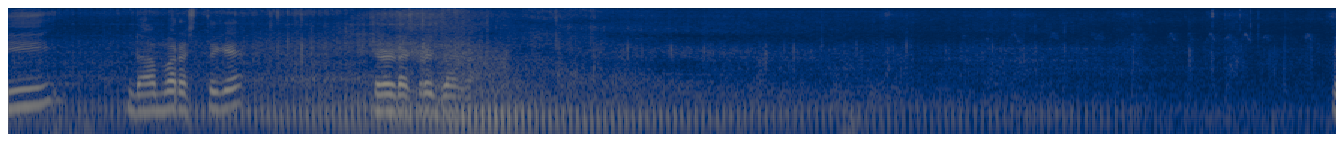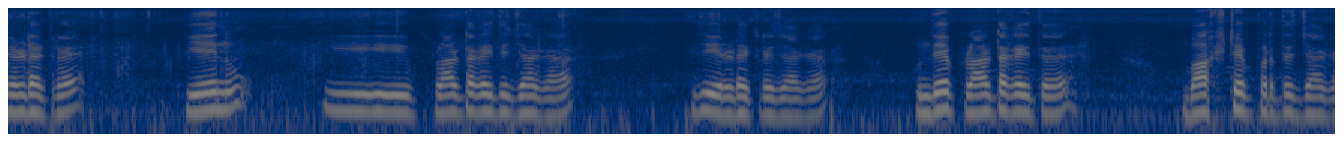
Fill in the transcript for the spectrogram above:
ಈ ಡಾಂಬರ್ ರಸ್ತೆಗೆ ಎರಡು ಎಕರೆ ಜಾಗ. ಎರಡು ಎಕರೆ. ಏನು ಈ ಪ್ಲಾಟಾಗೈತೆ ಜಾಗ. ಇದು ಎರಡು ಎಕರೆ ಜಾಗ. ಒಂದೇ ಪ್ಲಾಟಾಗೈತೆ ಬಾಕ್ಸ್ ಟೈಪ್ ಬರ್ತದೆ ಜಾಗ.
